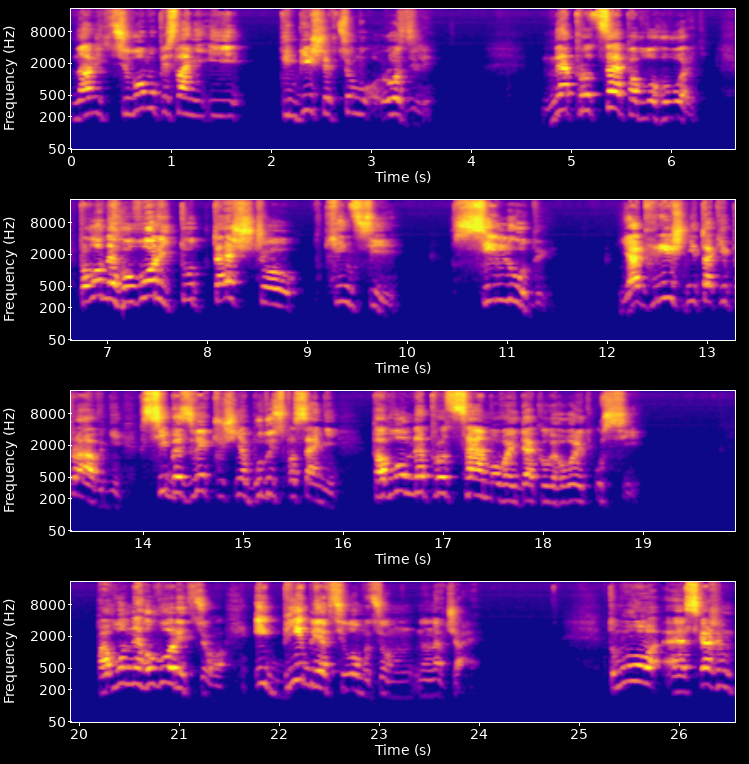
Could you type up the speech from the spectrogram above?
навіть в цілому післанні і тим більше в цьому розділі. Не про це Павло говорить. Павло не говорить тут те, що в кінці всі люди, як грішні, так і праведні, всі без виключення будуть спасені. Павло не про це мова йде, коли говорить усі. Павло не говорить цього. І Біблія в цілому цьому не навчає. Тому, е, скажімо,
